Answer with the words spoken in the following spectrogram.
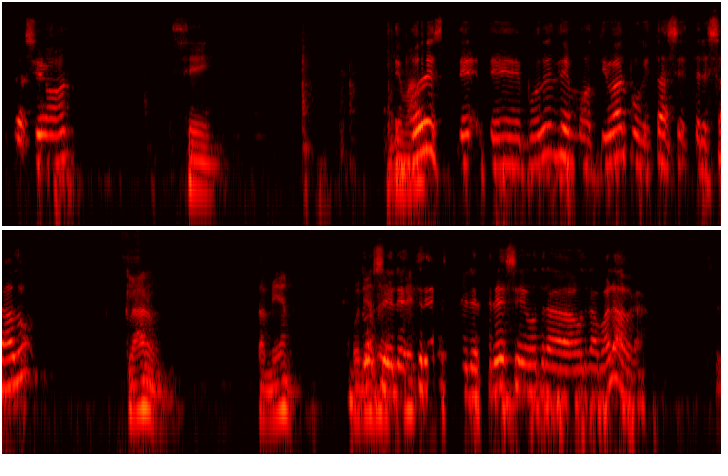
Frustración. sí. Te podés, te, te podés desmotivar porque estás estresado. Claro, también. Podría Entonces el estrés, el estrés es otra, otra palabra. Sí.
